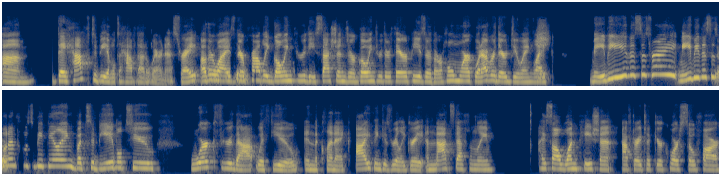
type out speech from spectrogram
um they have to be able to have that awareness right otherwise they're probably going through these sessions or going through their therapies or their homework whatever they're doing like maybe this is right maybe this is yeah. what i'm supposed to be feeling but to be able to work through that with you in the clinic, I think is really great. And that's definitely, I saw one patient after I took your course so far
